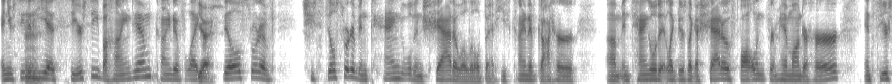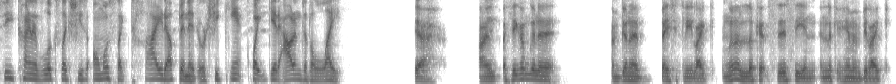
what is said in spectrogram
and you see that Mm. he has Circe behind him, kind of like Yes. still sort of she's still sort of entangled in shadow a little bit. He's kind of got her um entangled it like there's like a shadow falling from him onto her and Circe kind of looks like she's almost like tied up in it or she can't quite get out into the light. Yeah. I I think I'm gonna I'm gonna basically like I'm gonna look at Cersei and, and look at him and be like,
